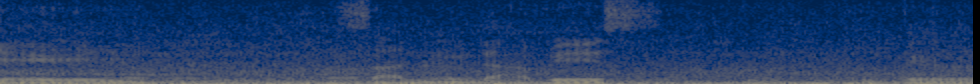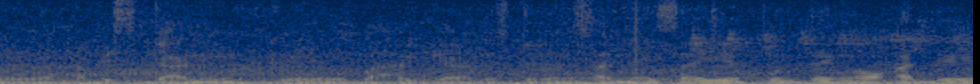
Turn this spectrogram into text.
Okay. Sana dah habis. Kita habiskan ke bahagian restoran sana. Saya pun tengok ada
